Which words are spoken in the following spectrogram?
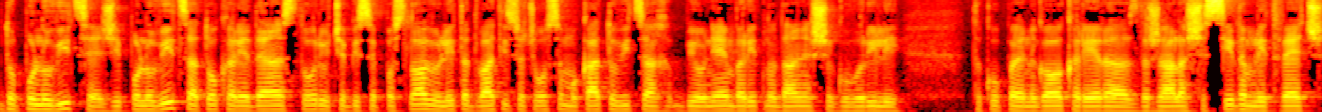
do polovice, že polovica to, kar je dejansko storil. Če bi se poslovil leta 2008 v Katovicah, bi o njem verjetno danes še govorili, tako pa je njegova karijera zdržala še sedem let več.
